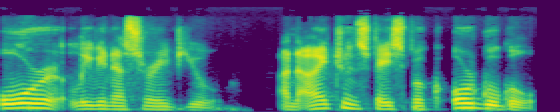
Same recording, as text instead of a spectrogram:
or leaving us a review on iTunes, Facebook, or Google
